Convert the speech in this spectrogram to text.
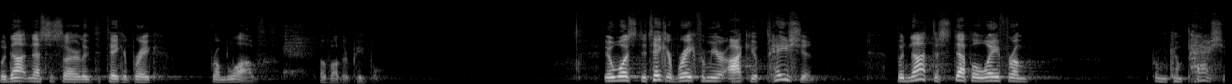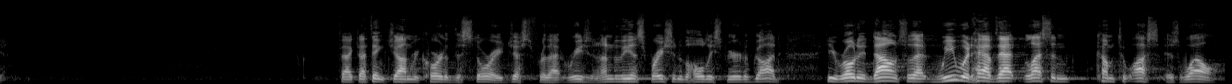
but not necessarily to take a break from love of other people. It was to take a break from your occupation, but not to step away from, from compassion. In fact, I think John recorded this story just for that reason, under the inspiration of the Holy Spirit of God. He wrote it down so that we would have that lesson come to us as well.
